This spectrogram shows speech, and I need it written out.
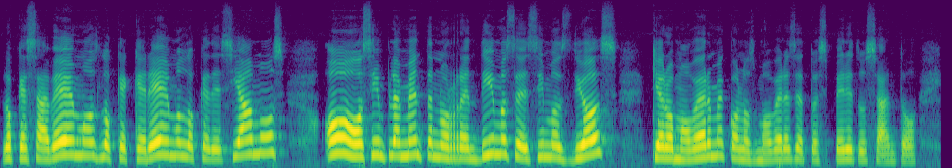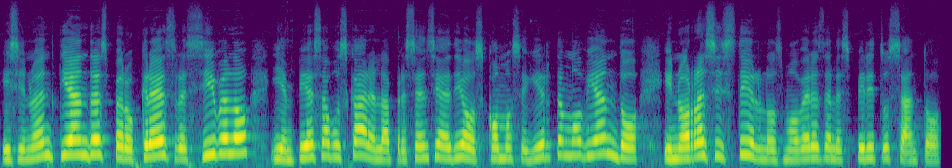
lo que sabemos, lo que queremos, lo que deseamos, O simplemente nos rendimos y decimos, Dios, quiero moverme con los moveres de tu Espíritu Santo. Y si no entiendes, pero crees, recíbelo y empieza a buscar en la presencia de Dios cómo seguirte moviendo y no resistir los moveres del Espíritu Santo.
